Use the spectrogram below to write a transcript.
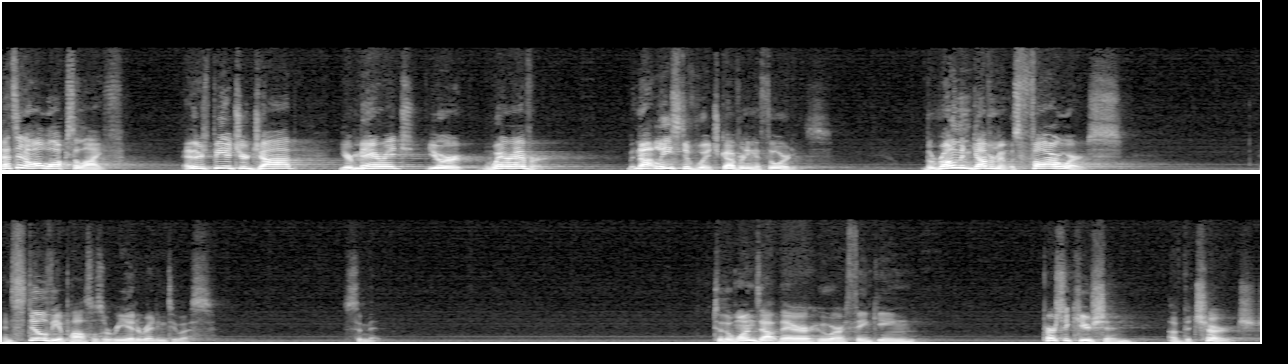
That's in all walks of life. And there's be it your job, your marriage, your wherever, but not least of which governing authorities. The Roman government was far worse. And still, the apostles are reiterating to us submit. To the ones out there who are thinking persecution of the church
